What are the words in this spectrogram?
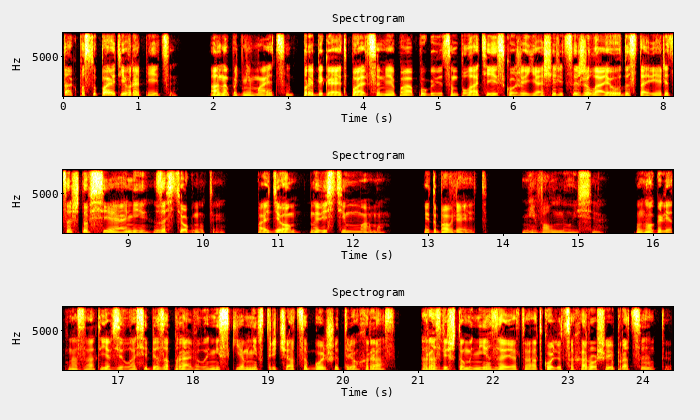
Так поступают европейцы. Она поднимается, пробегает пальцами по пуговицам платья из кожи ящерицы, желая удостовериться, что все они застегнуты. Пойдем, навестим маму. И добавляет: "Не волнуйся. Много лет назад я взяла себе за правило ни с кем не встречаться больше трех раз. Разве что мне за это отколются хорошие проценты".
